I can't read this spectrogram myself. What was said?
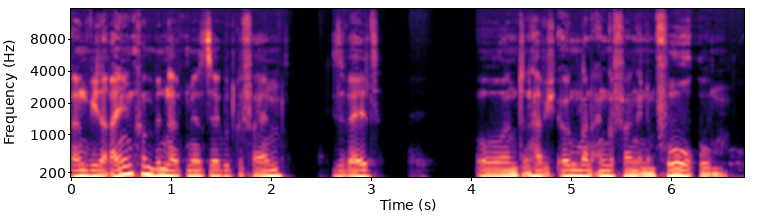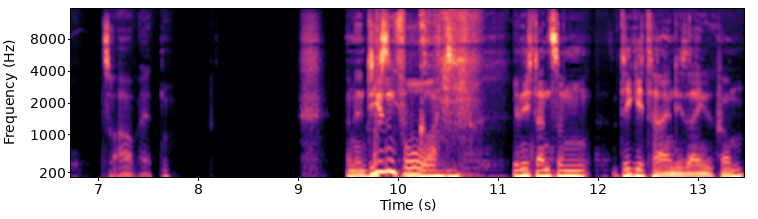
irgendwie da reingekommen bin, hat mir das sehr gut gefallen, diese Welt. Und dann habe ich irgendwann angefangen, in einem Forum zu arbeiten. Und in diesem Forum bin ich dann zum digitalen Design gekommen,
